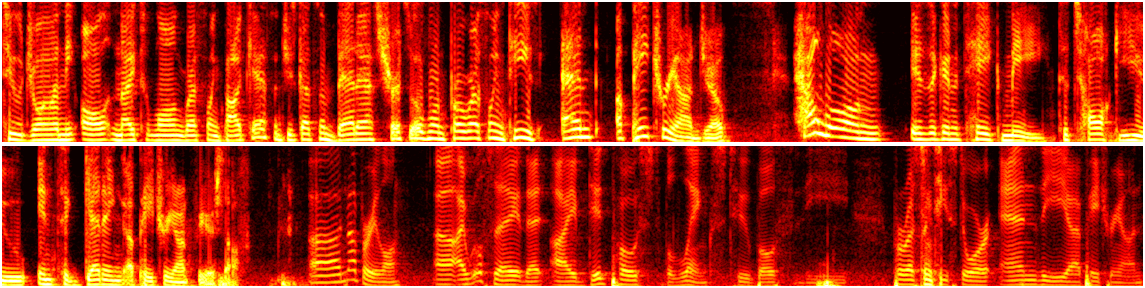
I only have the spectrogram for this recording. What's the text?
to join the all night long wrestling podcast, and she's got some badass shirts over on Pro Wrestling Tees and a Patreon, Joe. How long is it going to take me to talk you into getting a Patreon for yourself? Uh, not very long. Uh, I will say that I did post the links to both the Pro Wrestling T store and the uh, Patreon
